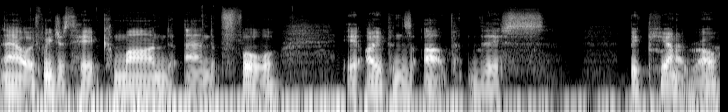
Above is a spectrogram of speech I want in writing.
Now, if we just hit Command and 4, it opens up this big piano roll.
